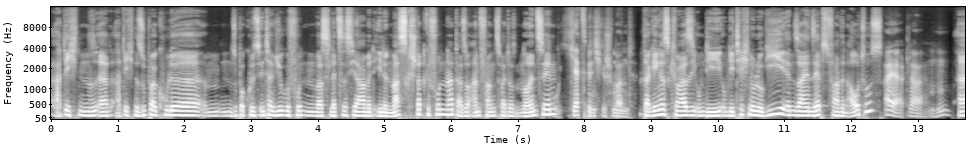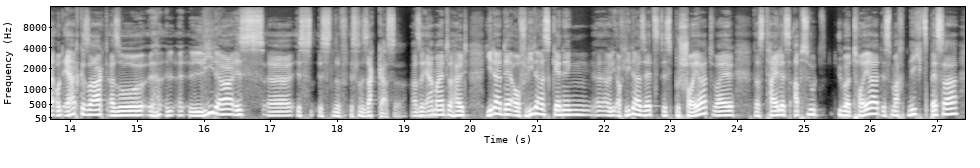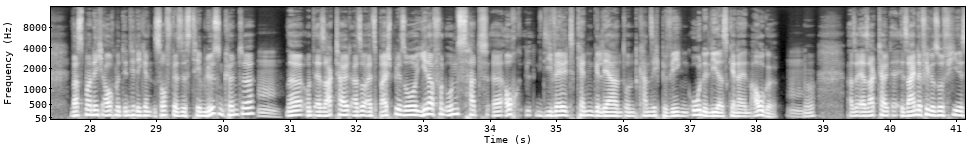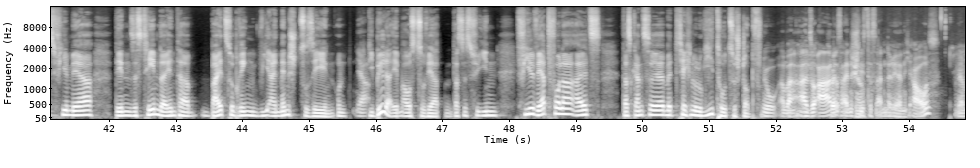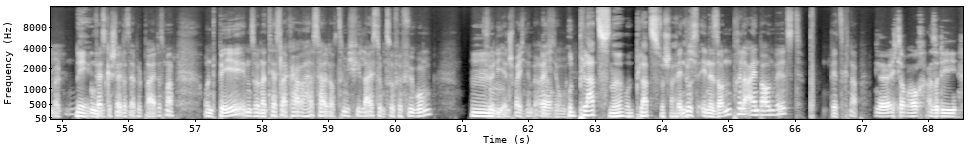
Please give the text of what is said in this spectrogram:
hatte ich ein, äh, hatte ich eine super coole, ähm, ein super cooles Interview gefunden, was letztes Jahr mit Elon Musk stattgefunden hat, also Anfang 2019. Oh, jetzt bin ich gespannt. Da ging es quasi um die, um die Technologie in seinen selbstfahrenden Autos. Ah ja, klar. Mhm. Äh, und er hat gesagt, also äh, LIDAR ist, ist, ist, eine, ist eine Sackgasse. Also er meinte halt, jeder, der auf LIDAR-Scanning, auf LIDAR setzt, ist bescheuert, weil das Teil ist absolut überteuert, es macht nichts besser, was man nicht auch mit intelligenten Software-Systemen lösen könnte. Hm. Ne? Und er sagt halt, also als Beispiel so, jeder von uns hat äh, auch die Welt kennengelernt und kann sich bewegen ohne LIDAR-Scanner im Auge. Hm. Ne? Also er sagt halt, seine Philosophie ist vielmehr, den System dahinter beizubringen, wie ein Mensch zu sehen und Ja. die Bilder eben auszuwerten. Das ist für ihn viel wertvoller, als das Ganze mit Technologie totzustopfen. Jo, aber also A, das eine Ja. schließt das andere ja nicht aus. Wir haben ja Nee. festgestellt, dass Apple beides macht. Und B, in so einer Tesla-Karre hast du halt auch ziemlich viel Leistung zur Verfügung Mhm. für die entsprechenden Berechnungen. Und Platz, ne? Und Platz wahrscheinlich. Wenn du es in eine Sonnenbrille einbauen willst, wird's knapp. Ja, ich glaube auch, also die,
